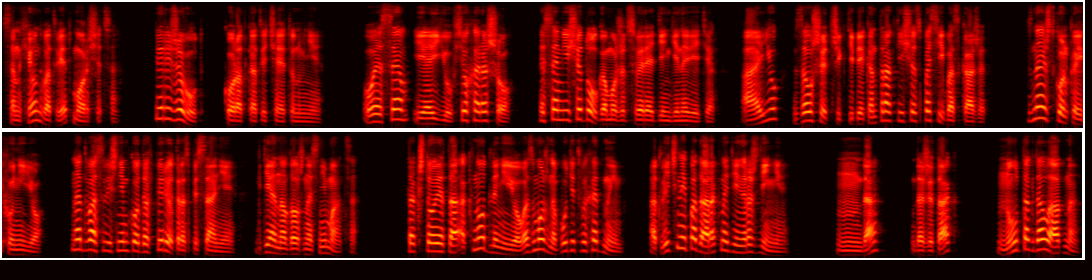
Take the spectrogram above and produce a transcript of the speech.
Санхён в ответ морщится. «Переживут», – коротко отвечает он мне. «У СМ и АЮ все хорошо, СМ еще долго может сверять деньги на ветер, а Аю за ушедший к тебе контракт еще спасибо скажет. Знаешь, сколько их у нее? На два с лишним года вперед расписание, где она должна сниматься. Так что это окно для нее, возможно, будет выходным. Отличный подарок на день рождения. М-да? Даже так? Ну, тогда ладно.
